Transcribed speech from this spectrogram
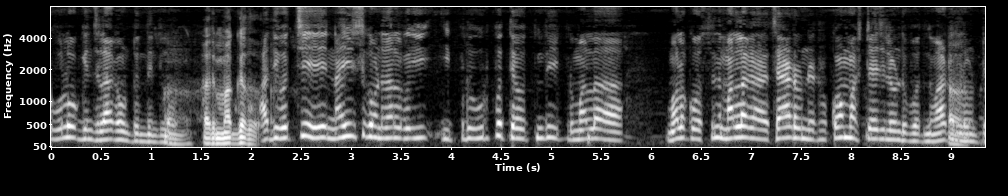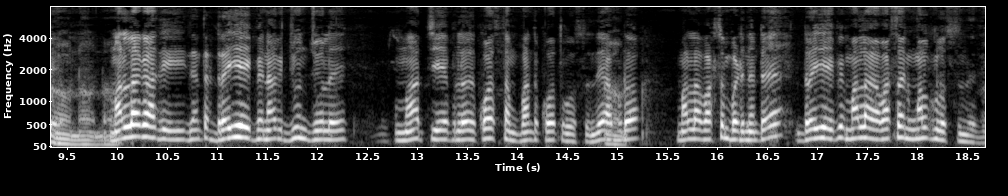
ఉలవ గింజ లాగా ఉంటుంది దీంట్లో. అది మగ్గదు. అది వచ్చి నైస్గా ఉండే దానిలో ఈ- ఇప్పుడు ఉత్పత్తి అవుతుంది ఇప్పుడు మళ్ళా మొలక వస్తుంది మళ్ళా సేడ ఉండేటప్పుడు కోమా స్టేజ్లో ఉండిపోతుంది వాటర్లో ఉంటే. మళ్ళాగా అది ఇదంతా డ్రై అయిపోయినాక జూన్ జూలై మార్చి ఏప్రిల్ కోస్తాం పంట కోతకు వస్తుంది. అప్పుడు మళ్ళా వర్షం పడిందంటే డ్రై అయిపోయి మళ్ళా వర్షానికి మొలకలు వస్తుంది అది.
